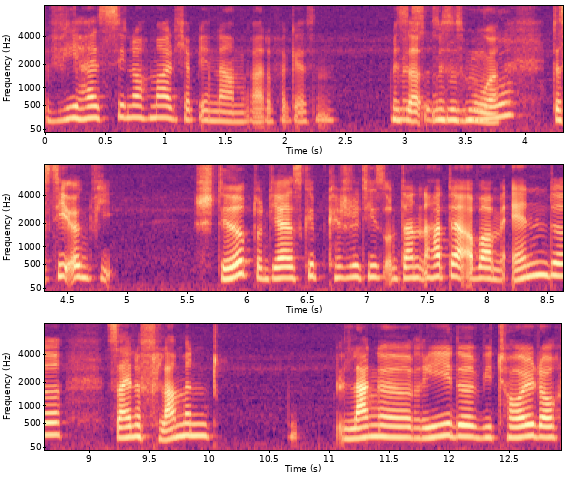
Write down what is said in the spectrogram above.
wie heißt sie nochmal? Ich habe ihren Namen gerade vergessen. Mrs. Mrs. Moore dass die irgendwie stirbt und ja, es gibt Casualties und dann hat er aber am Ende seine flammend lange Rede, wie toll doch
